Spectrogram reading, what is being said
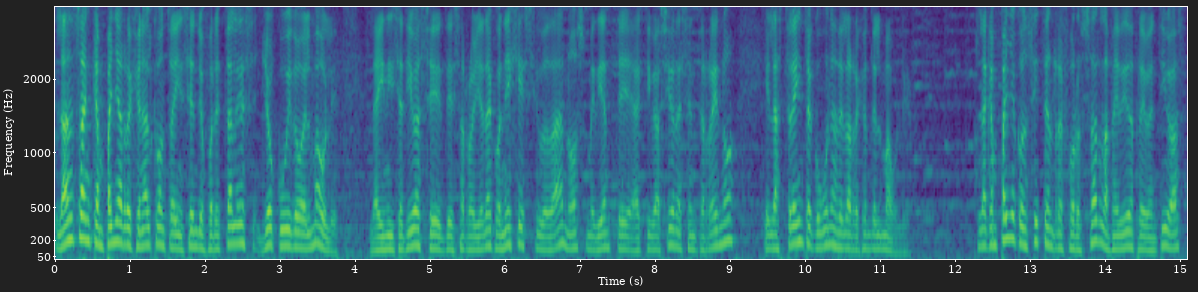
Lanzan campaña regional contra incendios forestales Yo Cuido el Maule. La iniciativa se desarrollará con ejes ciudadanos mediante activaciones en terreno en las 30 comunas de la región del Maule. La campaña consiste en reforzar las medidas preventivas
